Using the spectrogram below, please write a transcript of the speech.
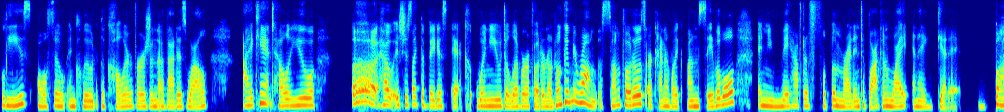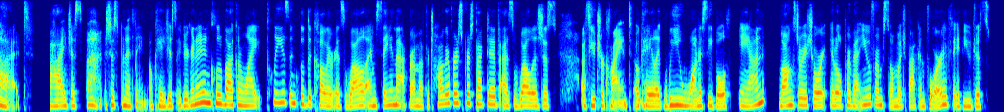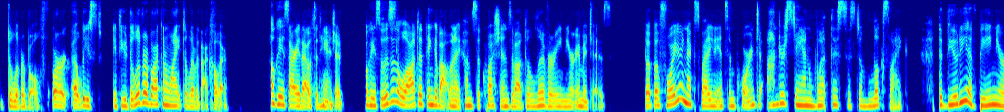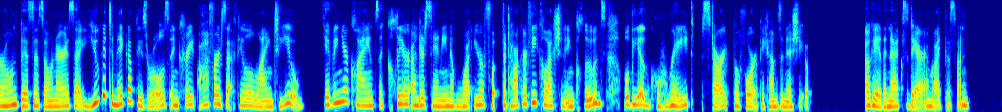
please also include the color version of that as well. I can't tell you uh, how it's just like the biggest ick when you deliver a photo. No, don't get me wrong. Some photos are kind of like unsavable and you may have to flip them right into black and white. And I get it. But I just, uh, it's just been a thing. Okay. Just if you're going to include black and white, please include the color as well. I'm saying that from a photographer's perspective as well as just a future client. Okay. Like we want to see both. And long story short, it'll prevent you from so much back and forth if you just deliver both, or at least if you deliver black and white, deliver that color. Okay, sorry, that was a tangent. Okay, so this is a lot to think about when it comes to questions about delivering your images. But before your next wedding, it's important to understand what this system looks like. The beauty of being your own business owner is that you get to make up these rules and create offers that feel aligned to you. Giving your clients a clear understanding of what your photography collection includes will be a great start before it becomes an issue. Okay, the next dare. I like this one.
